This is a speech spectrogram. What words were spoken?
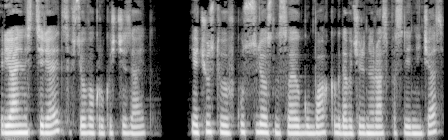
Реальность теряется, все вокруг исчезает. Я чувствую вкус слез на своих губах, когда в очередной раз в последний час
